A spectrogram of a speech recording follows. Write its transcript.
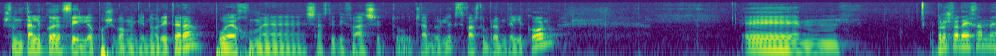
στον Ιταλικό εμφύλιο όπως είπαμε και νωρίτερα, που έχουμε σε αυτή τη φάση του Champions League, στη φάση των πρώην τελικών. Ε, πρόσφατα είχαμε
